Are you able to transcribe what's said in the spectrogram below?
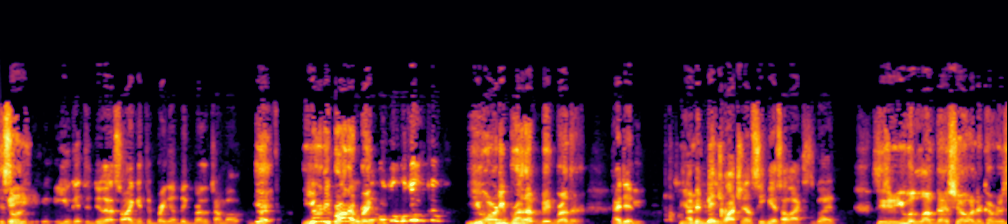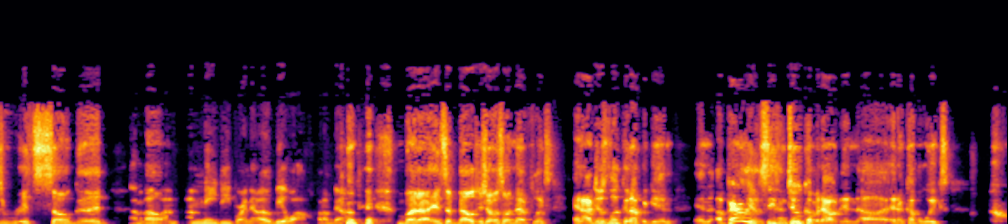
It's okay, on, you, you, get to do that, so I get to bring up Big Brother talking about. Yeah, you already brought up. Go, we'll go, we'll go. You already brought up Big Brother. I did. You, I've been binge watching on CBS All Access. Go ahead. Caesar, you would love that show Undercover. It's, it's so good. I'm, I'm, oh. I'm, I'm, knee deep right now. It'll be a while, but I'm down. but uh, it's a Belgian show. It's on Netflix, and I just looked it up again. And apparently, season two coming out in uh, in a couple weeks.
